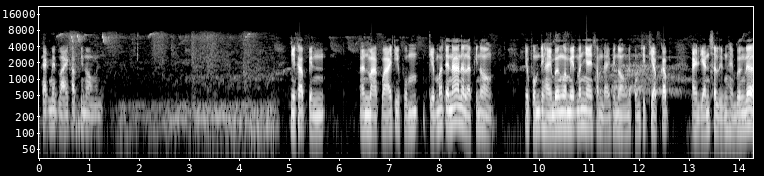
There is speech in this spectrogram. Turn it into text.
แพ็กเม็ดไว้ครับพี่น้องมันนี่ครับเป็นอันหมากไว้ที่ผมเก็บมาแต่หน้านั่นแหละพี่น้อง เดี๋ยวผมจะให้เบิงว่าเม็ดมันใหญ่สำใดพี่น้องเดี๋ยวผมจะเทียบกับไอเหรียญสลึงให้เบิงเด้อ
